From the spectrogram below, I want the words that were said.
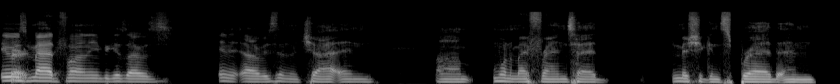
it was mad funny because I was in I was in the chat and um one of my friends had Michigan spread and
